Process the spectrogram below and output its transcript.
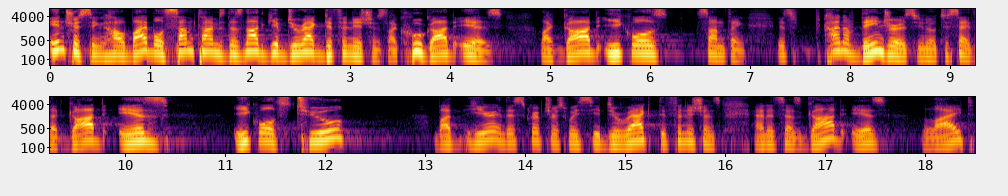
interesting how bible sometimes does not give direct definitions like who god is like god equals something it's kind of dangerous you know to say that god is equals to but here in the scriptures we see direct definitions and it says god is light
